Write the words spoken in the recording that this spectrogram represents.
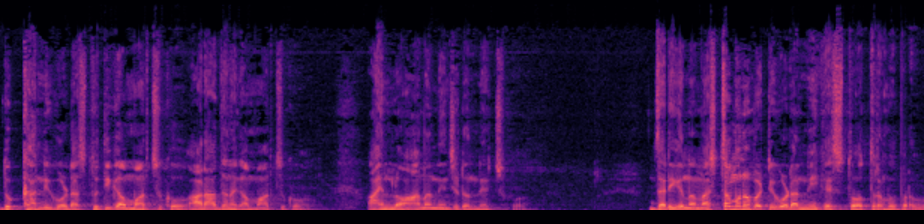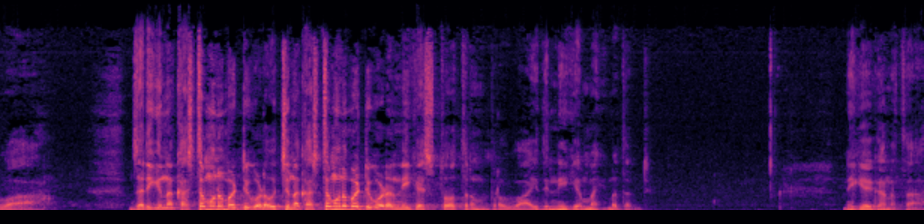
దుఃఖాన్ని కూడా స్థుతిగా మార్చుకో ఆరాధనగా మార్చుకో. ఆయనలో ఆనందించడం నేర్చుకో. జరిగిన నష్టమును బట్టి కూడా నీకే స్తోత్రము ప్రభువా. జరిగిన కష్టమును బట్టి కూడా వచ్చిన కష్టమును బట్టి కూడా నీకే స్తోత్రం ప్రభువా. ఇది నీకే మహిమ తండ్రి. నీకే ఘనత.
